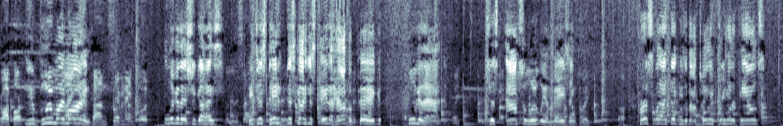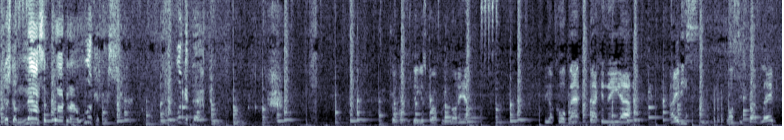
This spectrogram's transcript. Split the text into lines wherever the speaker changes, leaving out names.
Tripod.
You blew my
Weighing a
mind.
ton, 17 foot.
Look at this, you guys.
Look at the size.
He just ate, this guy just ate a half a pig. Look at that. Just absolutely amazing. Personally, I think he's about 2,300 pounds. Just a massive crocodile. Look at this. sucker. Look at that.
Tripod's the biggest croc we've got here. He got caught back back in the uh, 80s. Lost his front leg.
